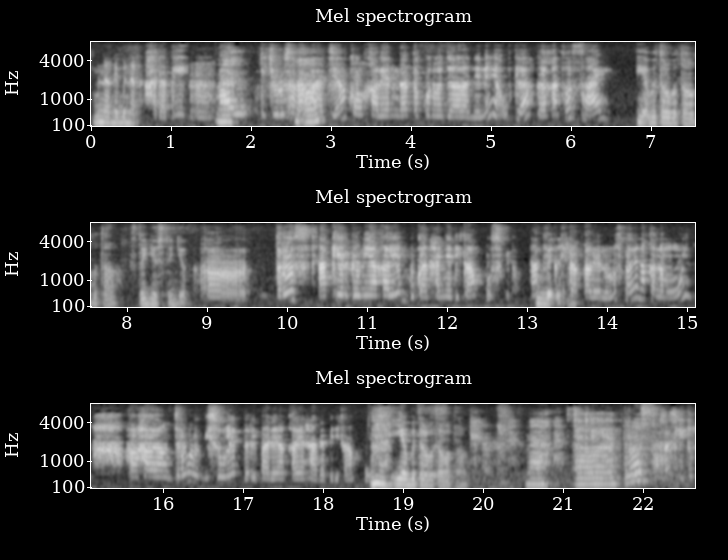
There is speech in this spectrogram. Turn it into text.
Bener nih bener. Hadapi. Mm, nah. mau di jurusan uh-uh. apa aja kalau kalian nggak tekun ngejalaninnya ya udah gak akan selesai. Iya betul betul betul. Setuju setuju. Uh, terus akhir dunia kalian bukan hanya di kampus gitu. Nanti Betul. ketika kalian lulus kalian akan nemuin hal-hal yang jauh lebih sulit daripada yang kalian hadapi di kampus. Nah iya betul betul betul. Nah Jadi, uh, terus? proses hidup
